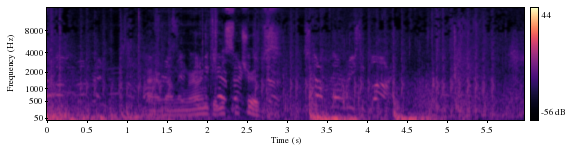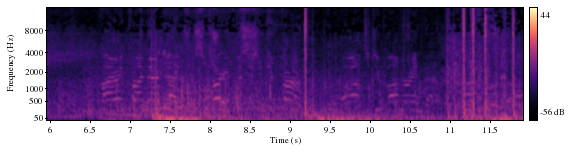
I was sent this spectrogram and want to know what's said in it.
Firebombing run ready. Firebombing run, give me some package troops. observed. Stop there, resupply. Firing primary anything gun. for some Target troops. position confirmed. Low altitude bomber inbound. Targeting a sentinel.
